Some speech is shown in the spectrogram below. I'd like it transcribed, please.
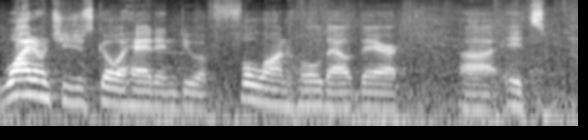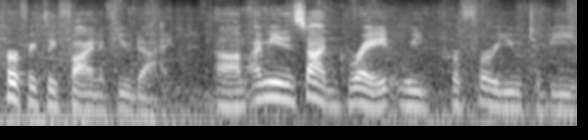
Why don't you just go ahead and do a full-on holdout there? Uh, it's perfectly fine if you die. Um, I mean, it's not great. We'd prefer you to be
